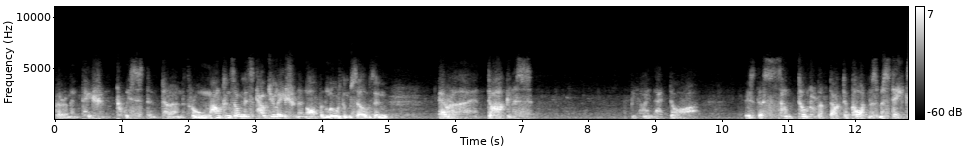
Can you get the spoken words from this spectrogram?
Experimentation twist and turn through mountains of miscalculation and often lose themselves in error and darkness. Behind that door is the sum total of Dr. Cortner's mistakes.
